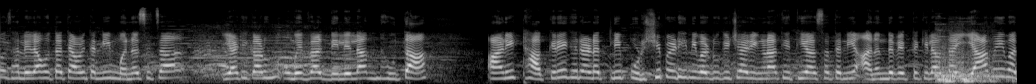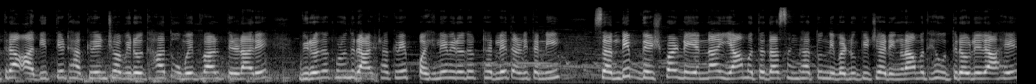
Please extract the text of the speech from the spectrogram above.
झालेला होता. त्यामुळे त्यांनी मनसेचा या ठिकाणून उमेदवार दिलेला नव्हता. आणि ठाकरे घराण्यातली पुढची पिढी निवडणुकीच्या रिंगणात येते असा त्यांनी आनंद व्यक्त केला होता. यावेळी मात्र आदित्य ठाकरेंच्या विरोधात उमेदवार देणारे विरोधक म्हणून राज ठाकरे पहिले विरोधक ठरलेत आणि त्यांनी संदीप देशपांडे यांना या मतदारसंघातून निवडणुकीच्या रिंगणामध्ये उतरवलेलं आहे.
